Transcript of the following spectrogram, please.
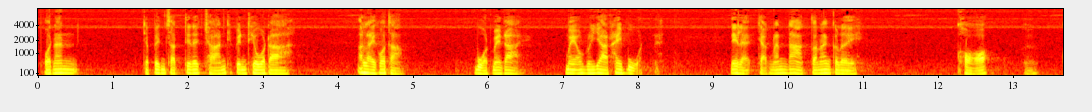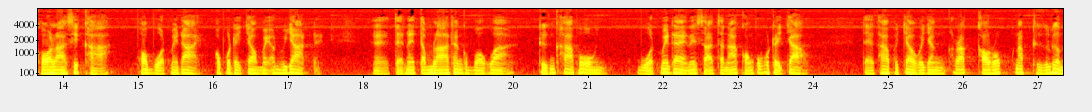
เพราะนั้นจะเป็นสัตว์ที่ไรฉานที่เป็นเทวดา อะไรก็ตาม บวชไม่ได้ ไม่อนุญาตให้บวชนี่ นี่แหละ จากนั้นนาคตอนนั้นก็เลย ขอขอลาสิกขาพอบวชไม่ได้ เพราะพระพุทธเจ้าไม่อนุญาตแต่ในตำราท่านก็บอกว่า ถึงข้าพระองค์บวชไม่ได้ในศาสนาของพระพุทธเจ้า แต่ข้าพระเจ้าก็ยังรักเคารพนับถือเลื่อม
